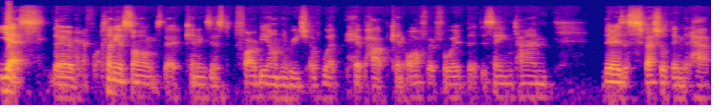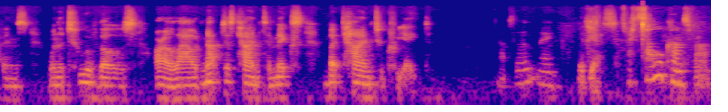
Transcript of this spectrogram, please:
yes, there are plenty of songs that can exist far beyond the reach of what hip hop can offer for it. But at the same time, there is a special thing that happens when the two of those are allowed not just time to mix, but time to create. Absolutely. But yes. That's where soul comes from.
